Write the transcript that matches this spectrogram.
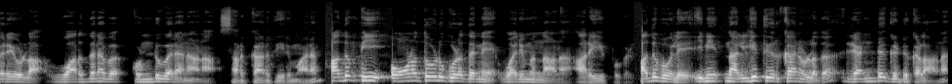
വരെയുള്ള വർധനവ് കൊണ്ടുവരാനാണ് സർക്കാർ തീരുമാനം. അതും ഈ ഓണത്തോടു കൂടെ തന്നെ വരുമെന്നാണ് അറിയിപ്പുകൾ. അതുപോലെ ഇനി നൽകി തീർക്കാനുള്ളത് രണ്ട് ഗഡുക്കളാണ്.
